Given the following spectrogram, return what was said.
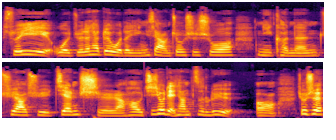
所以我觉得它对我的影响就是说，你可能需要去坚持，然后其实有点像自律，嗯，就是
